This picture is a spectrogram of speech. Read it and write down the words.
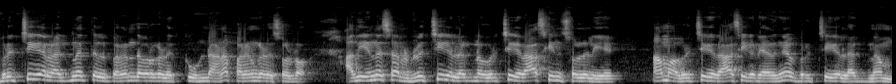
விருச்சிக லக்னத்தில் பிறந்தவர்களுக்கு உண்டான பலன்களை சொல்கிறோம் அது என்ன சார்? விருச்சிக லக்னம் விருச்சிக ராசின்னு சொல்லலையே. ஆமாம் விருச்சிக ராசி கிடையாதுங்க. விருச்சிக லக்னம்.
